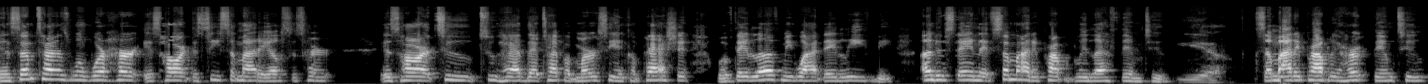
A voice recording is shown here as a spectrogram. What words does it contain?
And sometimes when we're hurt, it's hard to see somebody else's hurt. It's hard to to have that type of mercy and compassion. Well, if they love me, why they leave me? Understand that somebody probably left them too. Yeah. Somebody probably hurt them too.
